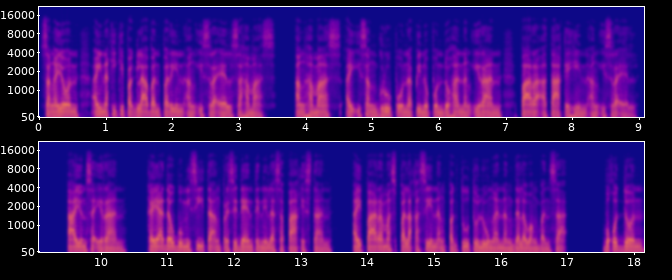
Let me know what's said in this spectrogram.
Sa ngayon ay nakikipaglaban pa rin ang Israel sa Hamas. Ang Hamas ay isang grupo na pinupundohan ng Iran para atakehin ang Israel. Ayon sa Iran, kaya daw bumisita ang presidente nila sa Pakistan ay para mas palakasin ang pagtutulungan ng dalawang bansa. Bukod doon,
